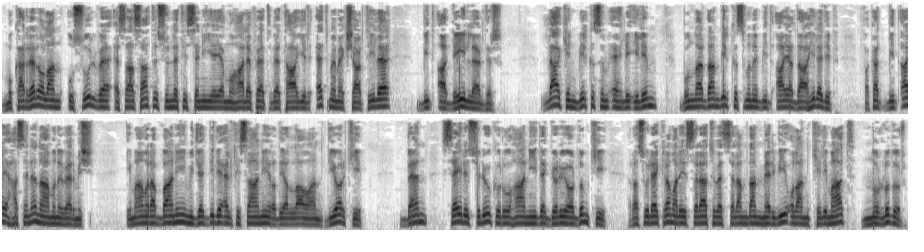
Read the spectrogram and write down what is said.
mukarrer olan usul ve esasat-ı sünnet-i seniyeye muhalefet ve tayir etmemek şartıyla bid'a değillerdir. Lakin bir kısım ehli ilim bunlardan bir kısmını bid'aya dahil edip fakat bid'ay hasene namını vermiş. İmam Rabbani Müceddidi Elfisani radıyallahu an diyor ki: Ben seyr-i sülûk ruhanide görüyordum ki Resul Ekrem Aleyhissalatu vesselam'dan mervi olan kelimat nurludur.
